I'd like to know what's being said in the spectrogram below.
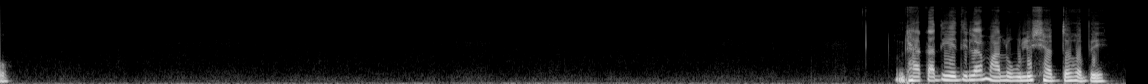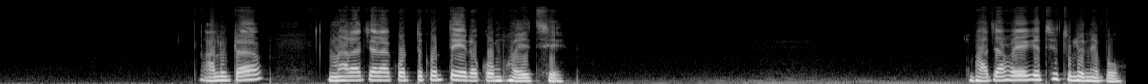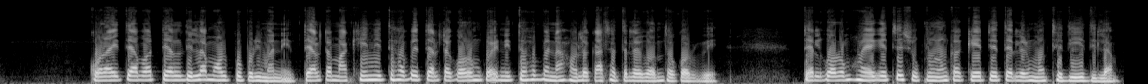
ঢাকা দিয়ে দিলাম আলুগুলি সেদ্ধ হবে। আলুটা নাড়াচাড়া করতে করতে এরকম হয়েছে। ভাজা হয়ে গেছে, তুলে নেব। কড়াইতে আবার তেল দিলাম অল্প পরিমাণে। তেলটা মাখিয়ে নিতে হবে, তেলটা গরম করে নিতে হবে, না হলে কাঁচা তেলের গন্ধ করবে। তেল গরম হয়ে গেছে, শুকনো লঙ্কা কেটে তেলের মধ্যে দিয়ে দিলাম।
